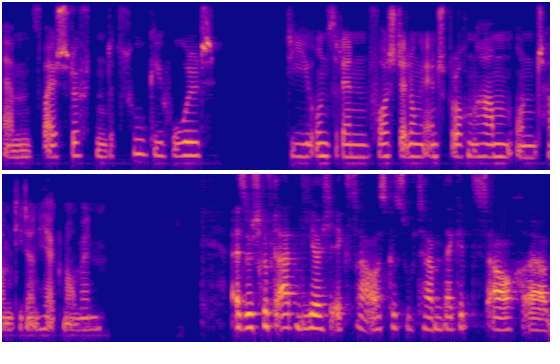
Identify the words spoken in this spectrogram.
ähm, zwei Schriften dazu geholt, die unseren Vorstellungen entsprochen haben und haben die dann hergenommen. Also Schriftarten, die ihr euch extra ausgesucht haben. Da gibt es auch, äh,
